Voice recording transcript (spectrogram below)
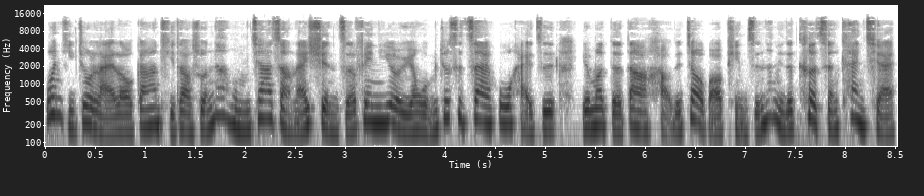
问题就来了，刚刚提到说，那我们家长来选择非尼幼儿园，我们就是在乎孩子有没有得到好的教保品质。那你的课程看起来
